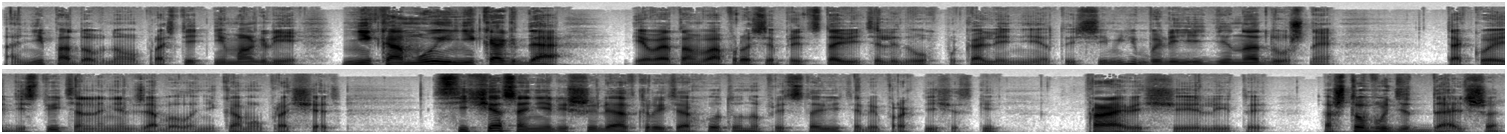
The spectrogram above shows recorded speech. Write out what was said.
Они подобного простить не могли. Никому и никогда. И в этом вопросе представители двух поколений этой семьи были единодушны. Такое действительно нельзя было никому прощать. Сейчас они решили открыть охоту на представителей практически правящей элиты. А что будет дальше?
